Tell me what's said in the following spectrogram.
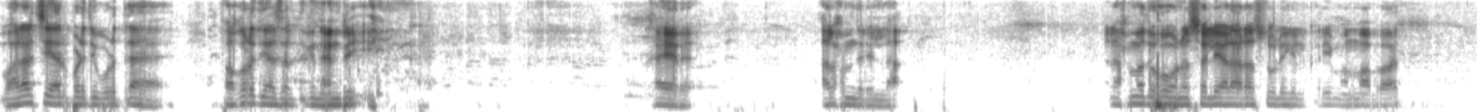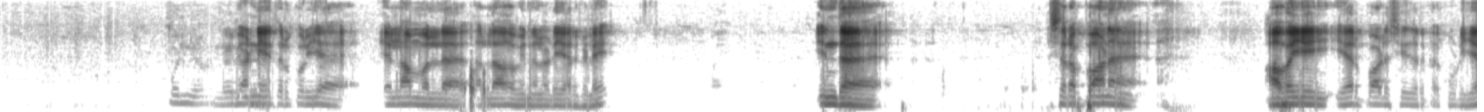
வளர்ச்சி ஏற்படுத்தி கொடுத்த ஃபக்ருதீன் அசரத்துக்கு நன்றி. ஹயர் அல்ஹம்துலில்லாஹ். நஹ்மதுஹு வ நுஸல்லி அலா ரசூலிகள் கரீம். அம்மாபாத் கண்ணியத்திற்குரிய எல்லாம் வல்ல அல்லாஹுவின் நல்லடியார்களே இந்த சிறப்பான அவையை ஏற்பாடு செய்திருக்கக்கூடிய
